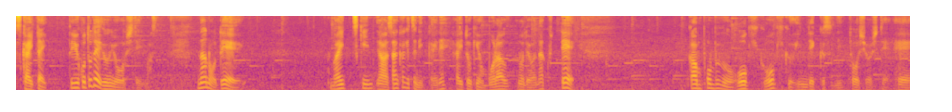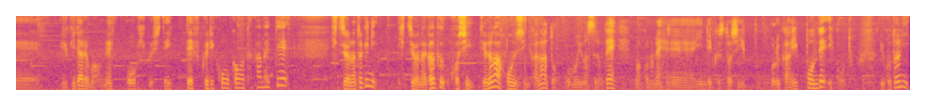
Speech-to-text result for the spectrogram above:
使いたいということで運用をしています。なので毎月あ3ヶ月に1回ね配当金をもらうのではなくて元本部分を大きく大きくインデックスに投資をして、えー、雪だるまをね大きくしていって複利効果を高めて必要な時に必要な額欲しいっていうのが本心かなと思いますので、まあ、このね、えー、インデックス投資1本オルカン1本でいこうということに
